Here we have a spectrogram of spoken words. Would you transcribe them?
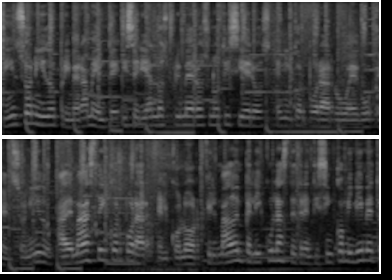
sin sonido primeramente y serían los primeros noticieros en incorporar luego el sonido, además de incorporar el color. Filmado en películas de 35 milímetros,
